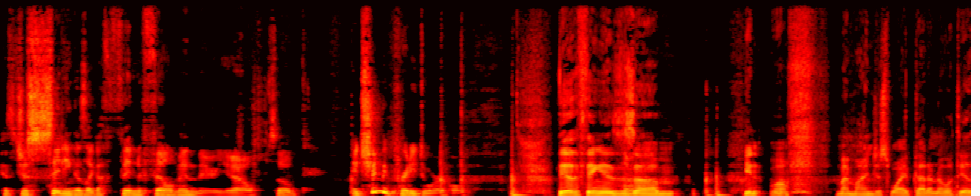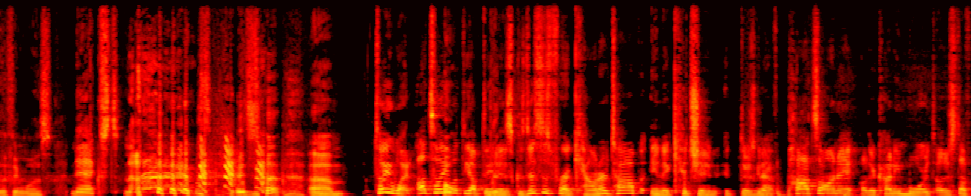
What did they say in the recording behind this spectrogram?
It's just sitting as like a thin film in there, you know. So it should be pretty durable. The other thing is, is um, you know, well, my mind just wiped. I don't know what the other thing was. Next, no, it's, it's uh, um, Tell you what, I'll tell you Oh, what the update is because this is for a countertop in a kitchen. It, there's gonna have pots on it, other cutting boards, other stuff.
